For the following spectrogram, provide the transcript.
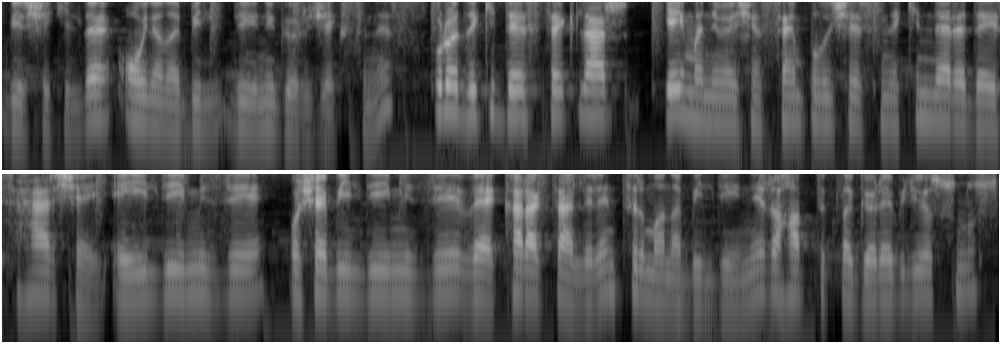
bir şekilde oynanabildiğini göreceksiniz. Buradaki destekler Game Animation Sample içerisindeki neredeyse her şey eğildiğimizi, koşabildiğimizi ve karakterlerin tırmanabildiğini rahatlıkla görebiliyorsunuz.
